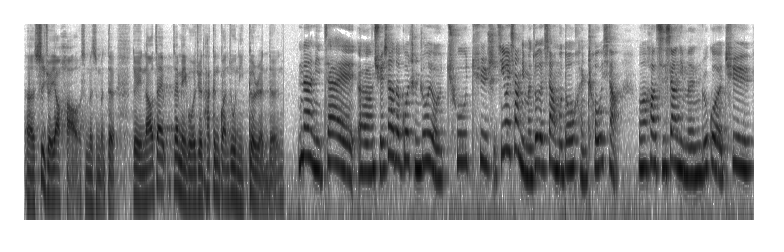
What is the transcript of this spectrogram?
呃视觉要好，什么什么的，对。然后在在美国，我觉得他更关注你个人的。那你在呃学校的过程中有出去实，因为像你们做的项目都很抽象，我很好奇，像你们如果去。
